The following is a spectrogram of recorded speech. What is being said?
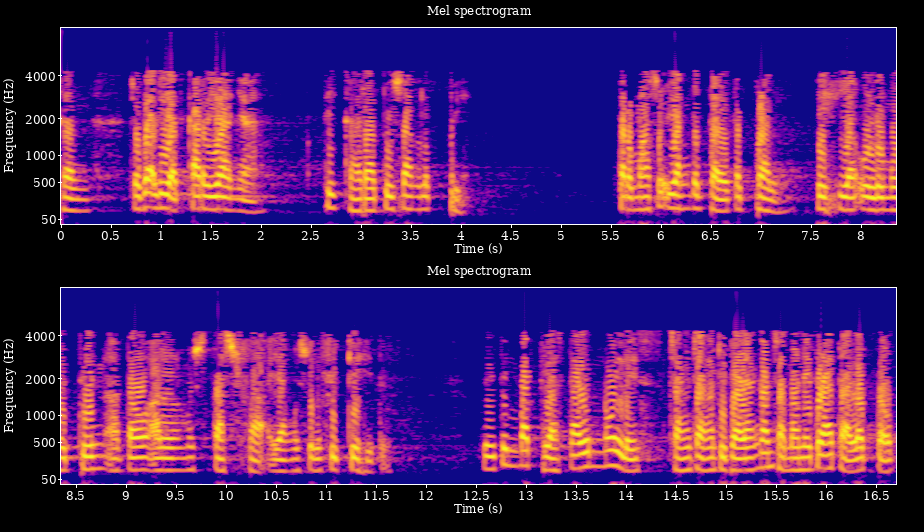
dan coba lihat karyanya 300-an lebih termasuk yang tebal-tebal Ihya Ulumuddin atau Al-Mustasfa yang usul fikih itu. Itu 14 tahun nulis. Jangan-jangan dibayangkan zaman itu ada laptop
